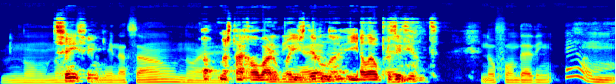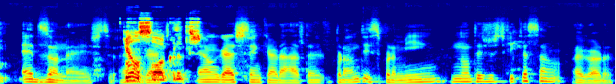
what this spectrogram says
não, não é Sim, sim. discriminação, não ah, é. mas está a roubar é o país dele, não é? E ele é o é presidente. no fundo é, din- é, um, é desonesto. É um gajo- Sócrates. É um gajo sem caráter. Pronto, isso para mim não tem justificação. Agora,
